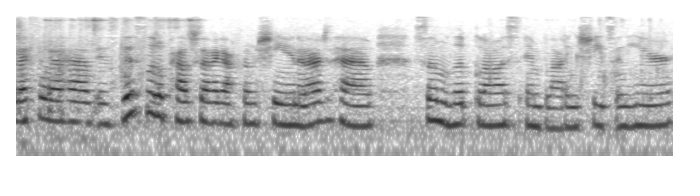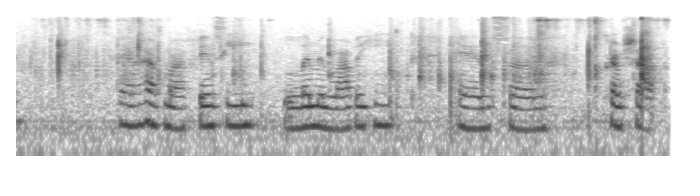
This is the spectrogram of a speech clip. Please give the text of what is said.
The next thing I have is this little pouch that I got from Shein and I just have some lip gloss and blotting sheets in here. And I have my Fenty Lemon Lava Heat and some Creme Shop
